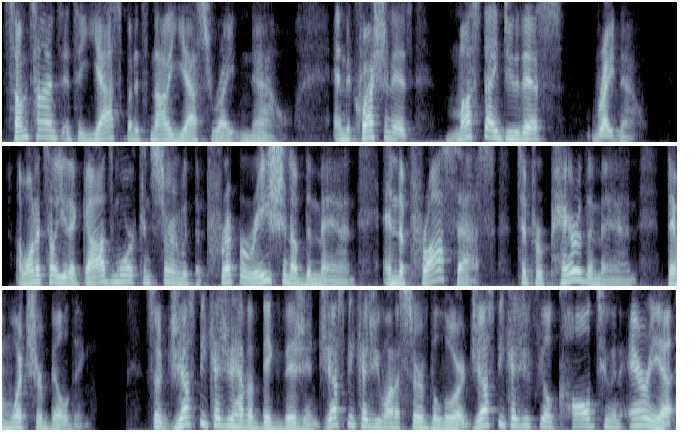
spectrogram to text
Sometimes it's a yes, but it's not a yes right now. And the question is, must I do this right now? I want to tell you that God's more concerned with the preparation of the man and the process to prepare the man than what you're building. So, just because you have a big vision, just because you want to serve the Lord, just because you feel called to an area,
